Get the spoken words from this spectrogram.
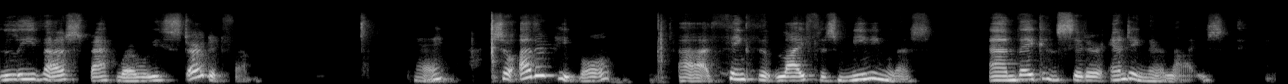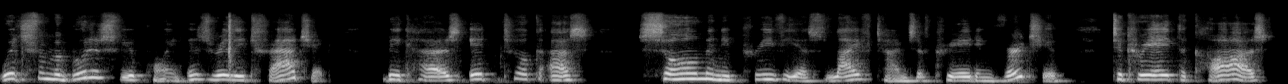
leave us back where we started from. Okay. So other people uh, think that life is meaningless and they consider ending their lives, which from a Buddhist viewpoint is really tragic because it took us so many previous lifetimes of creating virtue to create the cause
